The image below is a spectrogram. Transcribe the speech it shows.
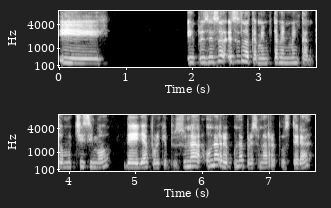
Y, y pues eso, eso es lo que a mí también me encantó muchísimo de ella, porque pues una, una, una persona repostera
